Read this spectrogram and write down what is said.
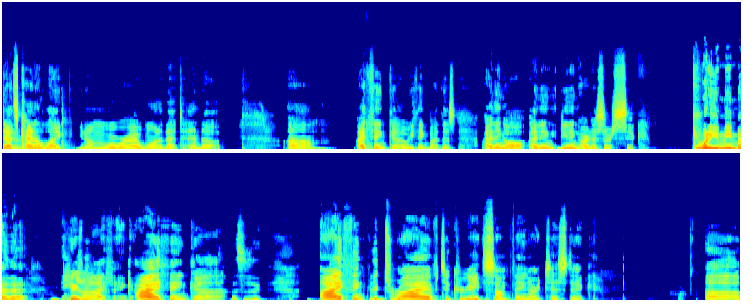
that's Yeah. kind of like, you know, more where I wanted that to end up. Um, I think, uh, what do you think about this? I think all, I think, do you think artists are sick? what do you mean by that? here's what I think. I think uh, this is. I think the drive to create something artistic uh,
